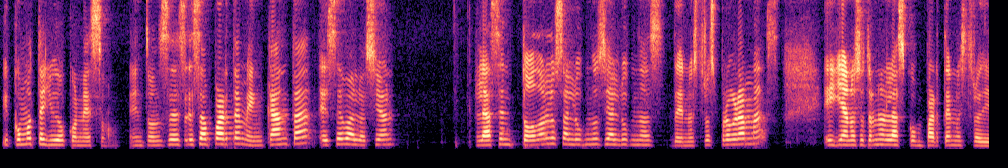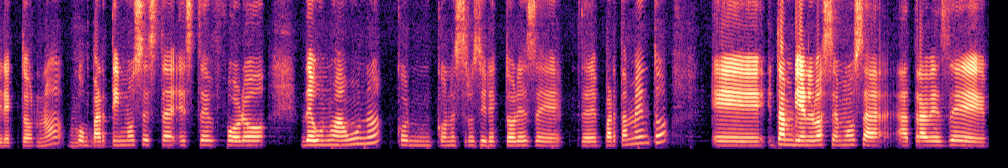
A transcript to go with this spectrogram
¿y cómo te ayudo con eso? Entonces, esa parte me encanta, esa evaluación la hacen todos los alumnos y alumnas de nuestros programas y ya nosotros nos las comparte nuestro director, ¿no? Compartimos este, este foro de uno a uno con, con nuestros directores de, de departamento. Eh, también lo hacemos a, a través de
